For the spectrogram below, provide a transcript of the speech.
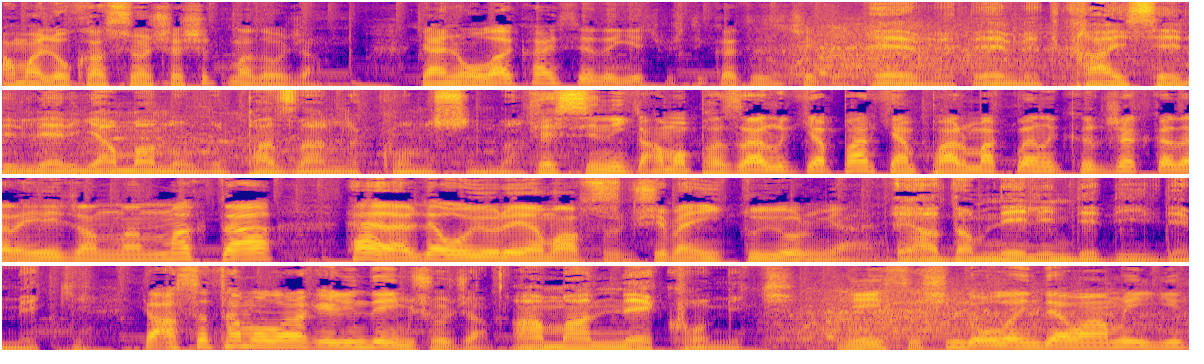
Ama lokasyon şaşırtmadı hocam. Yani olay Kayseri'de geçmiş dikkatinizi çekiyor. Evet evet Kayseriler yaman olur pazarlık konusunda. Kesinlikle ama pazarlık yaparken parmaklarını kıracak kadar heyecanlanmak da herhalde o yöreye mahsus bir şey. Ben ilk duyuyorum yani. E adamın elinde değil demek ki. Ya aslında tam olarak elindeymiş hocam. Aman ne komik. Neyse şimdi olayın devamı ilginç.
